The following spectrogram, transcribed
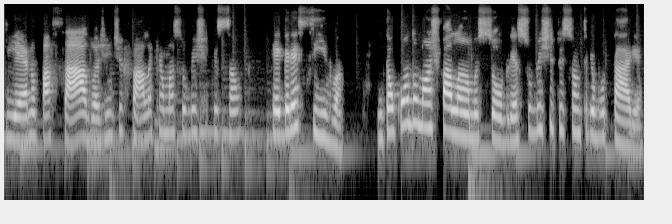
que é no passado, a gente fala que é uma substituição regressiva. Então, quando nós falamos sobre a substituição tributária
